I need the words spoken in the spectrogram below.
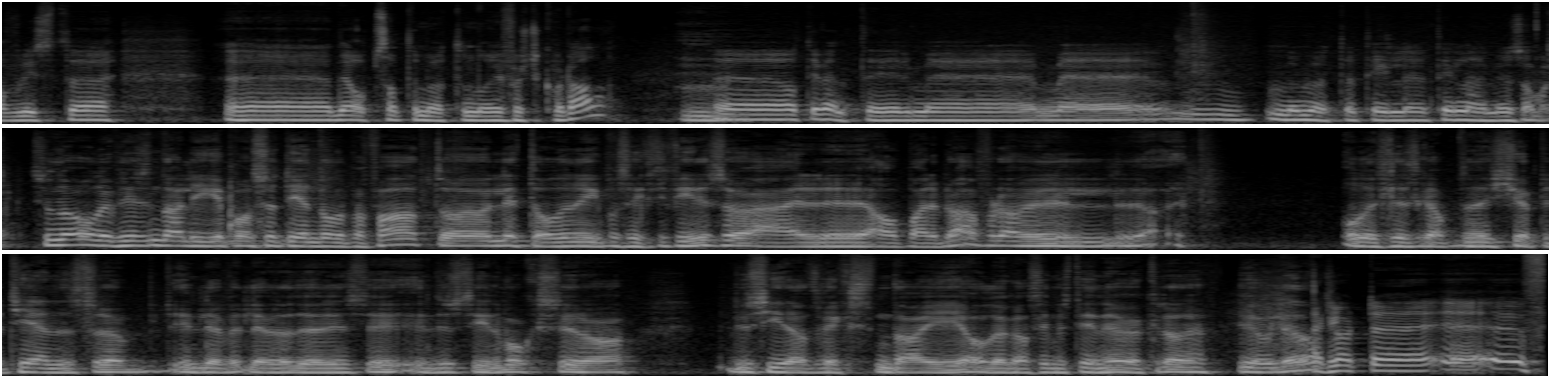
avlyste eh, det oppsatte møtet nå i første kvartal. Mm. At de venter med, med, med møtet til, til, nærmere sommeren. Så når oljeprisen da ligger på 71 dollar per fat og letteoljen ligger på 64, så er alt bare bra? For da vil oljeselskapene kjøpe tjenester, og leverandørindustrien vokser. og du sier at veksten i olje- og gassinvesteringene øker? og det gjør vel det da? Det er klart, eh,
